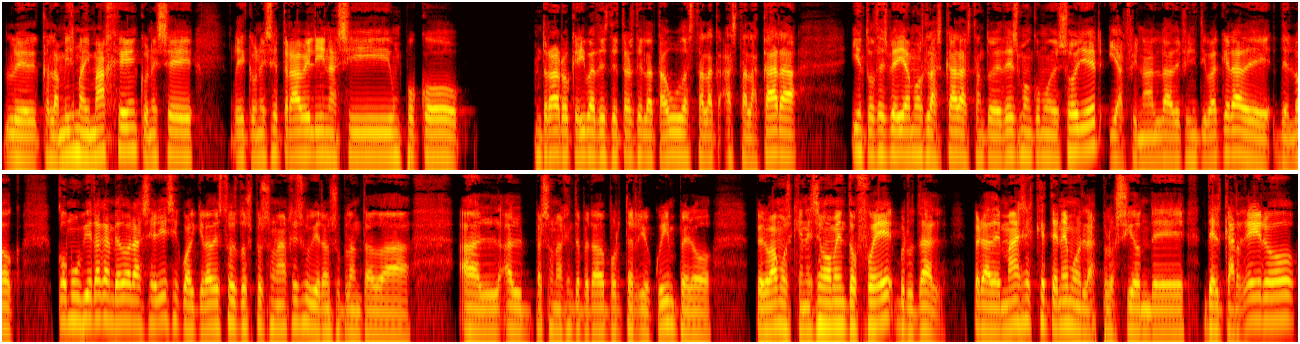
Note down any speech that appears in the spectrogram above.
con la misma imagen, con ese, eh, con ese traveling así un poco raro que iba desde detrás del ataúd hasta la, hasta la cara y entonces veíamos las caras tanto de Desmond como de Sawyer y al final la definitiva que era de, de Locke. ¿Cómo hubiera cambiado la serie si cualquiera de estos dos personajes hubieran suplantado al, personaje interpretado por Terry O'Quinn? Pero, pero vamos, que en ese momento fue brutal. Pero además es que tenemos la explosión de, del carguero,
